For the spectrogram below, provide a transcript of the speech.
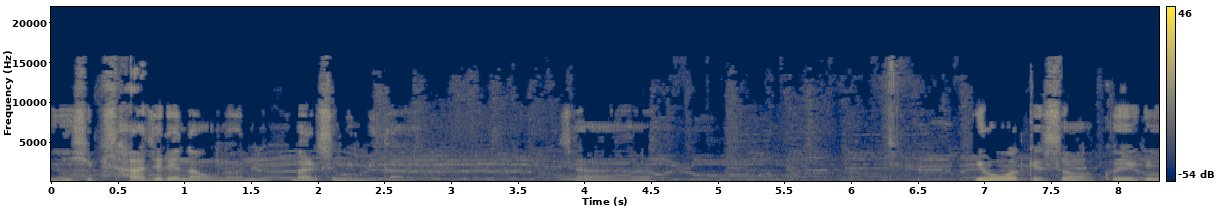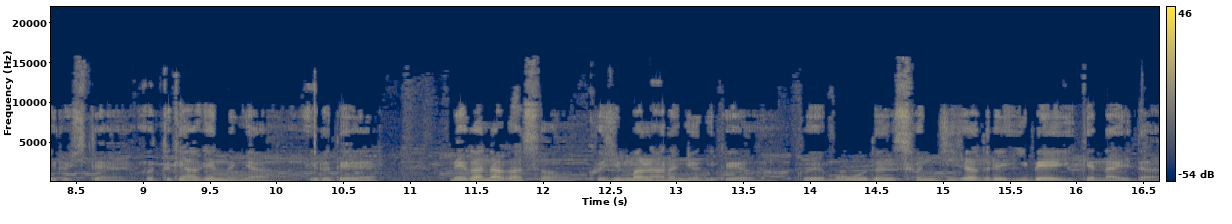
24절에 나오는 말씀입니다. 자, 여호와께서 그에게 이르시되 어떻게 하겠느냐 이르되 내가 나가서 거짓말하는 영이 되어 그의 모든 선지자들의 입에 있겠나이다.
